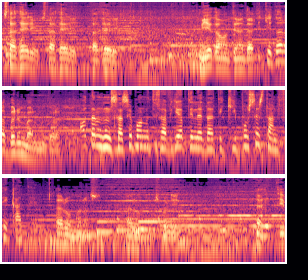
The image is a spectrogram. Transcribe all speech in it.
Σταθερή, σταθερή, σταθερή. Βγήκαμε από την εντατική, τώρα περιμένουμε τώρα. Όταν σας είπαν ότι θα βγει από την εντατική, πώς αισθανθήκατε; Χαρούμενος, χαρούμενος πολύ. Ε, την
